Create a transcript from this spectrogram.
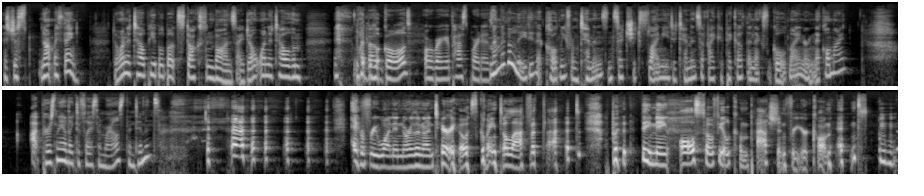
It's just not my thing. I Don't want to tell people about stocks and bonds. I don't want to tell them what About gold or where your passport is. Remember the lady that called me from Timmins and said she'd fly me to Timmins if I could pick out the next gold mine or nickel mine? Uh, personally, I'd like to fly somewhere else than Timmins. Everyone in Northern Ontario is going to laugh at that, but they may also feel compassion for your comment. and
